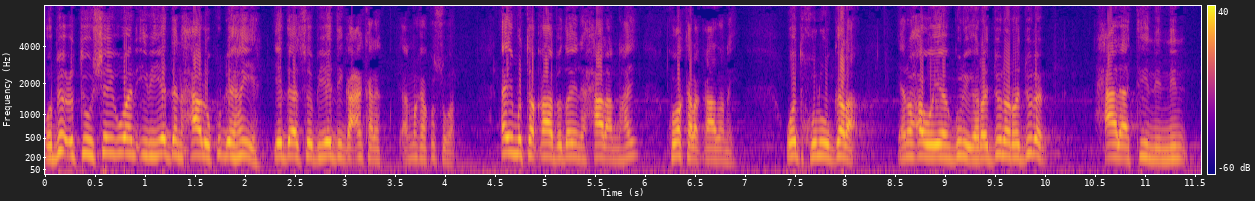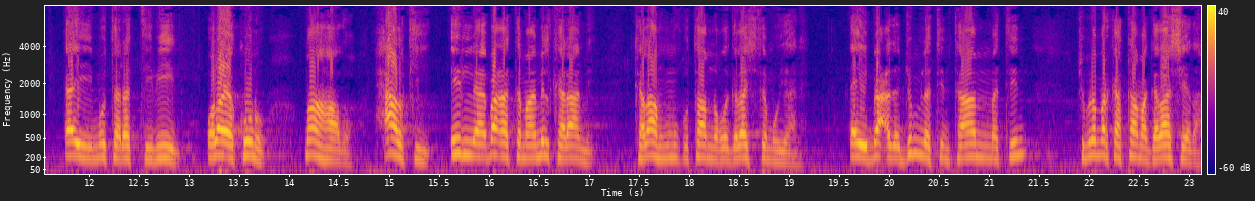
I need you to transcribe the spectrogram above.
wabictuhu shayga waan ibi yadan xaalu ku dheehan yahy yadaasoo biyadin gacan kale markaa ku sugan. Ay mutaqaabidayn xaalaan nahay kuwa kala qaadanay. Wadkhuluu gala yan waxaa weeyaan guriga rajulan rajulan xaalaatini nin ay mutaratibiin. Walaa yakuunu ma ahaado xaalkii ilaa bacda tamaami kalaami. Kalaamku markuu taam noqdo gadaashiisa mooyaane. Ay bacda jumlatin taamatin jumlo markaa taama gadaasheeda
